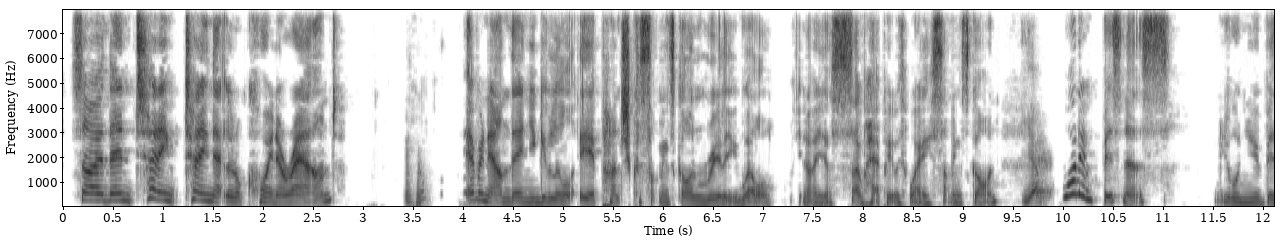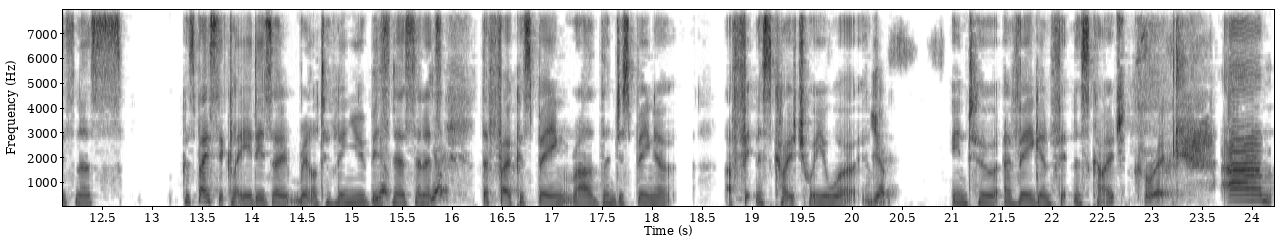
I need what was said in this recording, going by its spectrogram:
So then turning, turning that little coin around, mm-hmm. every now and then you give a little air punch because something's gone really well. You know, you're so happy with where something's gone. Yeah. What in business, your new business, because basically it is a relatively new business yep. and it's yep. the focus being rather than just being a, a fitness coach where you work. Yep into a vegan fitness coach. Correct. Um,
